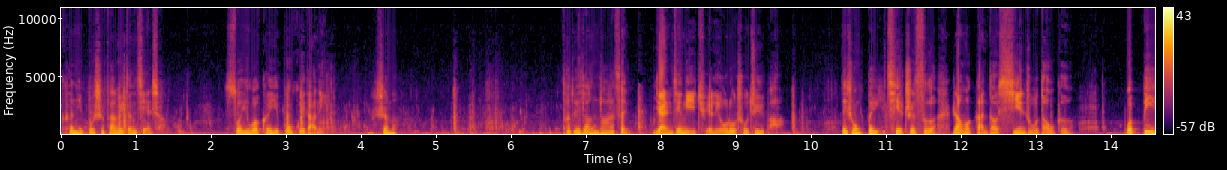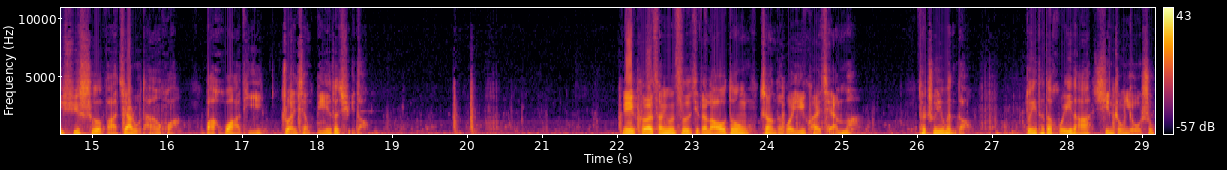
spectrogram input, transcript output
可你不是樊伟登先生，所以我可以不回答你，是吗？他对狼拉森眼睛里却流露出惧怕，那种悲切之色让我感到心如刀割。我必须设法加入谈话，把话题转向别的渠道。你可曾用自己的劳动挣得过一块钱吗？他追问道。对他的回答心中有数，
